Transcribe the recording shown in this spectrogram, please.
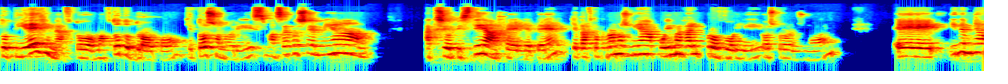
το ότι έγινε αυτό με αυτόν τον τρόπο και τόσο νωρίς μας έδωσε μια αξιοπιστία, αν θέλετε, και ταυτοχρόνως μια πολύ μεγάλη προβολή ως προορισμό ε, είναι μια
